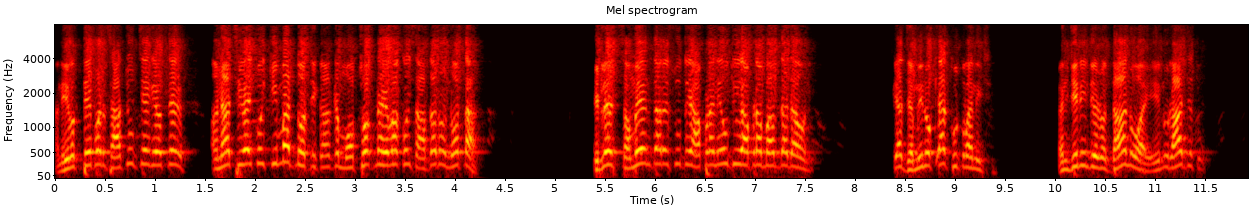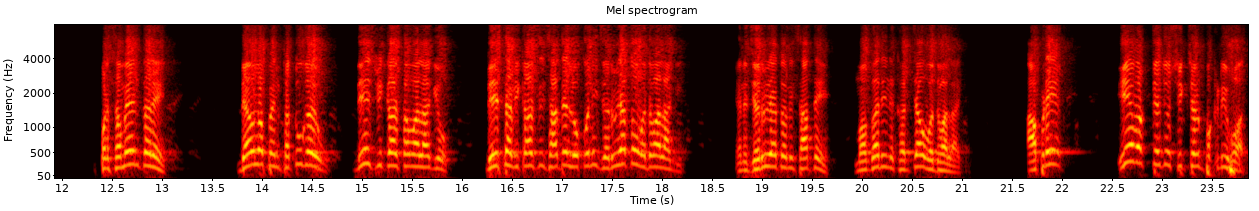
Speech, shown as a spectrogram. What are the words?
અને એ વખતે પણ સાચું છે કે વખતે સિવાય કોઈ કિંમત નહોતી, કારણ કે મોથોકના એવા કોઈ સાધનો નહોતા. એટલે સમયાંતરે શું થયું? આપણને એવું થયું આપણા બાપ દાદાઓને કે આ જમીનો ક્યાં ખૂટવાની છે? અને જેની દાન હોય, એનું રાજ હતું. પણ સમયાંતરે ડેવલપમેન્ટ થતું ગયું, દેશ વિકાસ થવા લાગ્યો. દેશના વિકાસની સાથે લોકોની જરૂરિયાતો વધવા લાગી. અને જરૂરિયાતોની સાથે મોંઘવારી ખર્ચાઓ વધવા લાગ્યા. આપણે એ વખતે જો શિક્ષણ પકડ્યું હોત,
